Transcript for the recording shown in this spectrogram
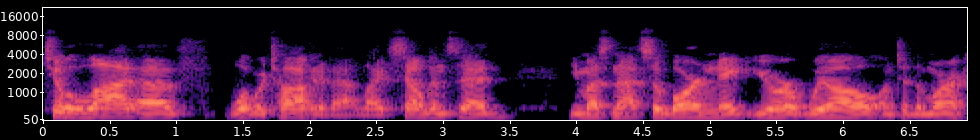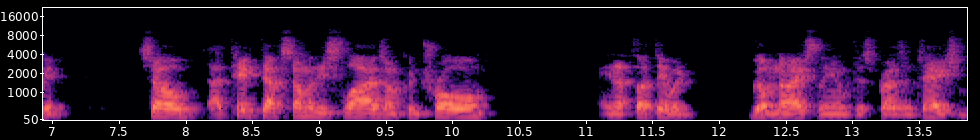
to a lot of what we're talking about. Like Selden said, you must not subordinate your will unto the market. So I picked up some of these slides on control, and I thought they would go nicely in with this presentation.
